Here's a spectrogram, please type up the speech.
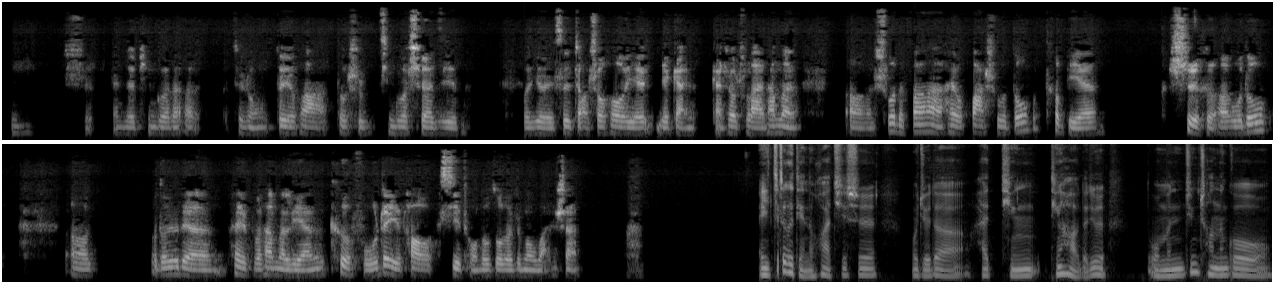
嗯，是感觉苹果的这种对话都是经过设计的。我有一次找售后也也感感受出来，他们呃说的方案还有话术都特别适合，我都呃我都有点佩服他们，连客服这一套系统都做的这么完善。哎，这个点的话，其实我觉得还挺挺好的，就是我们经常能够。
